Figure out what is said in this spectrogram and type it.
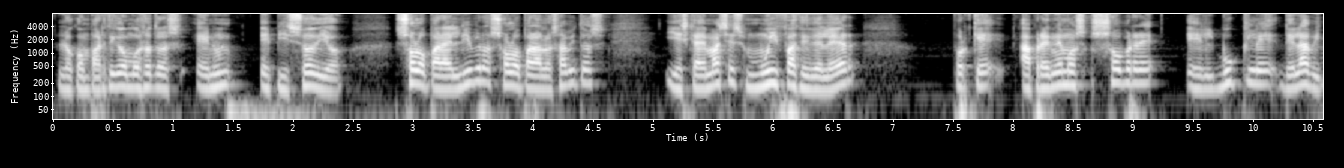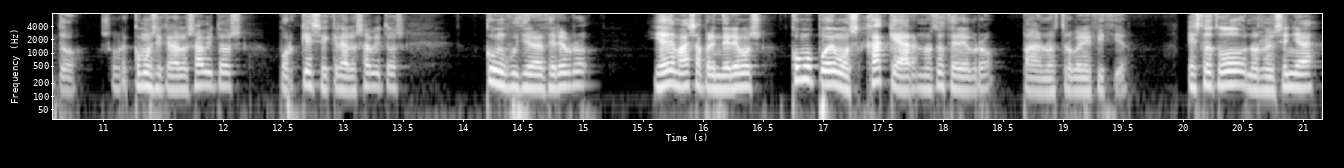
Lo compartí con vosotros en un episodio solo para el libro, solo para los hábitos. Y es que además es muy fácil de leer porque aprendemos sobre el bucle del hábito, sobre cómo se crean los hábitos, por qué se crean los hábitos, cómo funciona el cerebro y además aprenderemos cómo podemos hackear nuestro cerebro para nuestro beneficio. Esto todo nos lo enseña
